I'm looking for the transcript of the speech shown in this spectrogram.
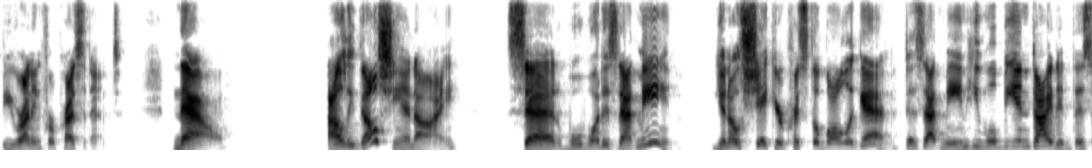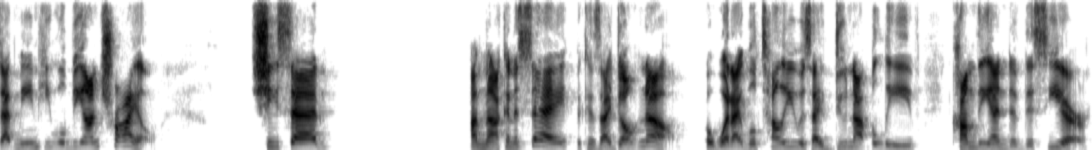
be running for president. Now, Ali Velshi and I said, well, what does that mean? You know, shake your crystal ball again. Does that mean he will be indicted? Does that mean he will be on trial? She said, I'm not going to say because I don't know. But what I will tell you is I do not believe, come the end of this year,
